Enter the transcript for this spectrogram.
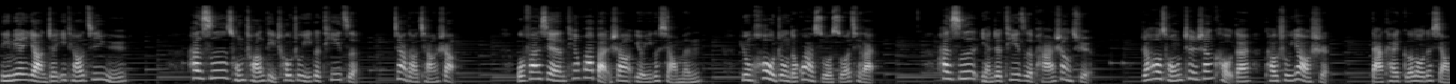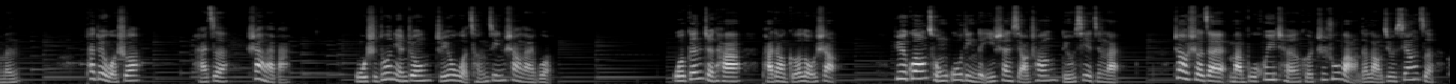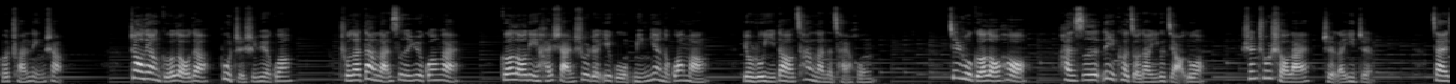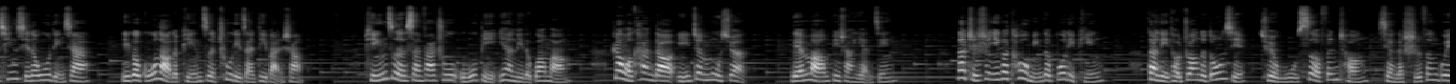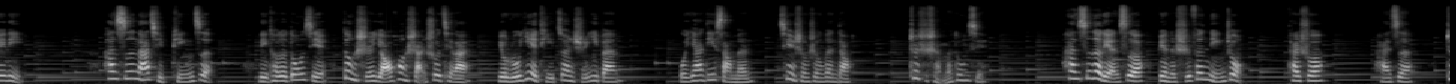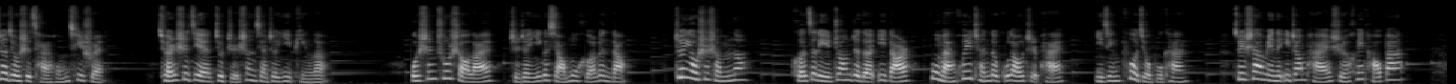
里面养着一条金鱼。汉斯从床底抽出一个梯子，架到墙上。我发现天花板上有一个小门，用厚重的挂锁锁起来。汉斯沿着梯子爬上去，然后从衬衫口袋掏出钥匙。打开阁楼的小门，他对我说：“孩子，上来吧。五十多年中，只有我曾经上来过。”我跟着他爬到阁楼上，月光从屋顶的一扇小窗流泻进来，照射在满布灰尘和蜘蛛网的老旧箱子和船铃上。照亮阁楼的不只是月光，除了淡蓝色的月光外，阁楼里还闪烁着一股明艳的光芒。犹如一道灿烂的彩虹。进入阁楼后，汉斯立刻走到一个角落，伸出手来指了一指，在倾斜的屋顶下，一个古老的瓶子矗立在地板上，瓶子散发出无比艳丽的光芒，让我看到一阵目眩，连忙闭上眼睛。那只是一个透明的玻璃瓶，但里头装的东西却五色纷呈，显得十分瑰丽。汉斯拿起瓶子，里头的东西顿时摇晃闪烁起来，有如液体钻石一般。我压低嗓门，怯生生问道：“这是什么东西？”汉斯的脸色变得十分凝重。他说：“孩子，这就是彩虹汽水，全世界就只剩下这一瓶了。”我伸出手来，指着一个小木盒问道：“这又是什么呢？”盒子里装着的一沓布满灰尘的古老纸牌已经破旧不堪，最上面的一张牌是黑桃八，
